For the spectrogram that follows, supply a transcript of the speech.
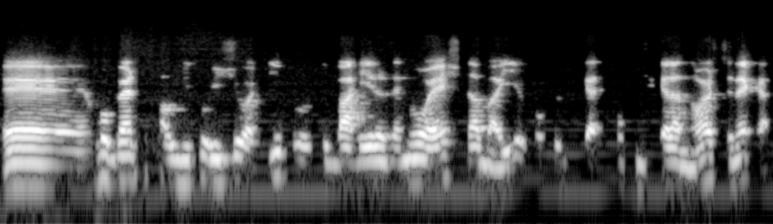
É, Roberto falou, me corrigiu aqui, falou que Barreiras é no oeste da Bahia, confundi que era norte, né, cara?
